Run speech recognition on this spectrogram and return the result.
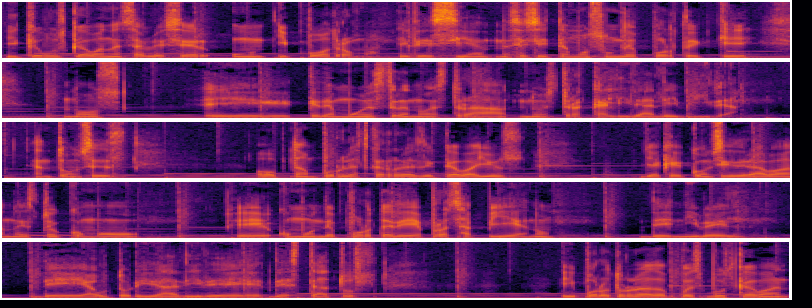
y que buscaban establecer un hipódromo. Y decían, necesitamos un deporte que nos eh, que demuestre nuestra, nuestra calidad de vida. Entonces optan por las carreras de caballos, ya que consideraban esto como, eh, como un deporte de prosapía, ¿no? De nivel, de autoridad y de estatus. Y por otro lado, pues buscaban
